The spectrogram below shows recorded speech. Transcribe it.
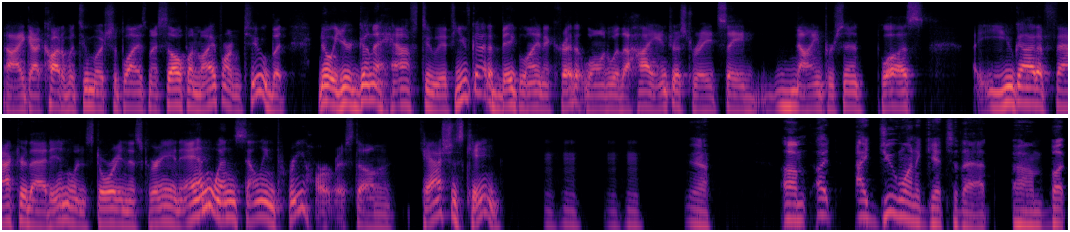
i got caught up with too much supplies myself on my farm too but no you're going to have to if you've got a big line of credit loan with a high interest rate say 9% plus you got to factor that in when storing this grain and when selling pre-harvest um cash is king mm-hmm. Mm-hmm. yeah um, I I do want to get to that, um, but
